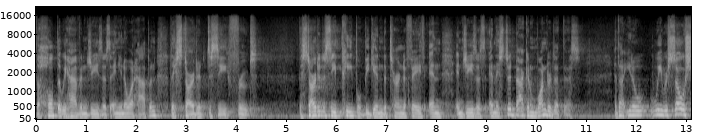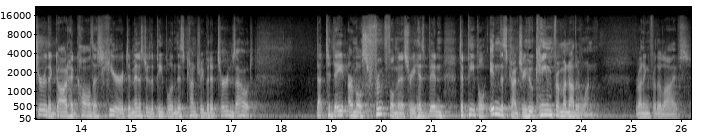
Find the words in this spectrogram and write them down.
the hope that we have in Jesus. And you know what happened? They started to see fruit. They started to see people begin to turn to faith in, in Jesus. And they stood back and wondered at this and thought, you know, we were so sure that God had called us here to minister to the people in this country, but it turns out that to date our most fruitful ministry has been to people in this country who came from another one, running for their lives.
